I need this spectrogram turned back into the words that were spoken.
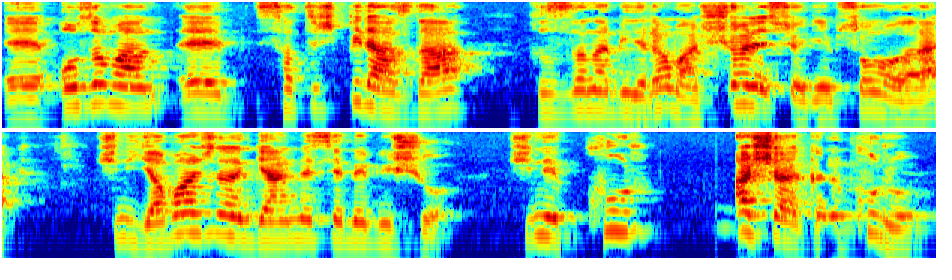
e, o zaman e, satış biraz daha hızlanabilir ama şöyle söyleyeyim son olarak şimdi yabancıların gelme sebebi şu. Şimdi kur aşağı yukarı kuru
